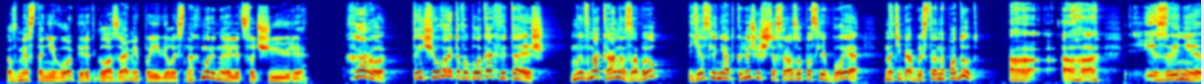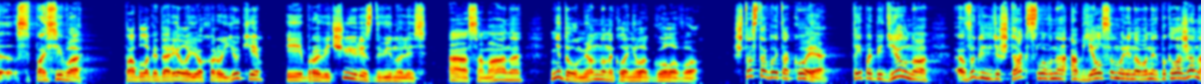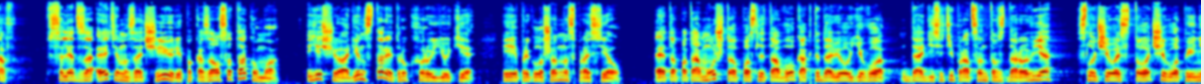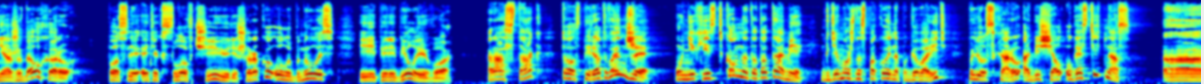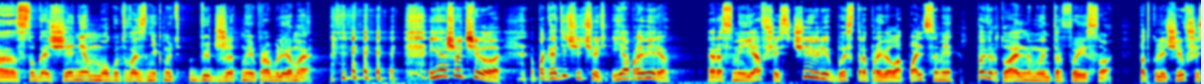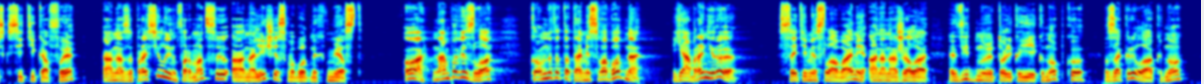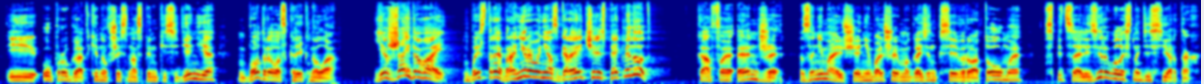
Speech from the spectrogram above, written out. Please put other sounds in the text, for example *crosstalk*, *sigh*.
Вместо него перед глазами появилось нахмуренное лицо Чиюри. «Хару, ты чего это в облаках витаешь? Мы в Накана, забыл? Если не отключишься сразу после боя, на тебя быстро нападут». «А, ага, извини, спасибо», – поблагодарил её Харуюки, и брови Чиюри сдвинулись, а сама она недоумённо наклонила голову. «Что с тобой такое?» Ты победил, но выглядишь так, словно объелся маринованных баклажанов». Вслед за этим за Чиюри показался Такумо, еще один старый друг Харуюки, и приглушенно спросил. «Это потому, что после того, как ты довел его до 10% здоровья, случилось то, чего ты не ожидал, Хару?» После этих слов Чиюри широко улыбнулась и перебила его. «Раз так, то вперед в Энджи! У них есть комната татами, где можно спокойно поговорить, плюс Хару обещал угостить нас». «А с угощением могут возникнуть бюджетные проблемы». *laughs* «Я шучу. Погоди чуть-чуть, я проверю». Рассмеявшись, Чиури быстро провела пальцами по виртуальному интерфейсу. Подключившись к сети кафе, она запросила информацию о наличии свободных мест. «О, нам повезло. Комната татами свободна. Я бронирую!» С этими словами она нажала видную только ей кнопку, закрыла окно и, упруго откинувшись на спинке сиденья, бодро воскликнула. «Езжай давай! Быстрое бронирование сгорает через пять минут!» Кафе Энджи, занимающее небольшой магазин к северу от Оумы, специализировалось на десертах.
